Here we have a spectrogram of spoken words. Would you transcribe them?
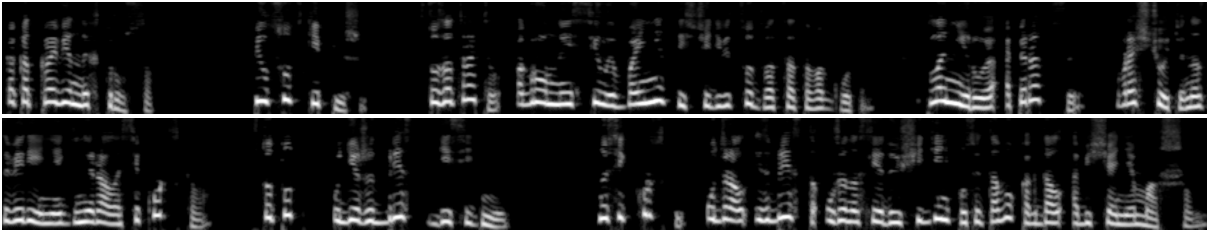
как откровенных трусов. Пилсудский пишет, что затратил огромные силы в войне 1920 года, планируя операцию в расчете на заверение генерала Сикорского, что тот удержит Брест 10 дней. Но Сикорский удрал из Бреста уже на следующий день после того, как дал обещание маршалу.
